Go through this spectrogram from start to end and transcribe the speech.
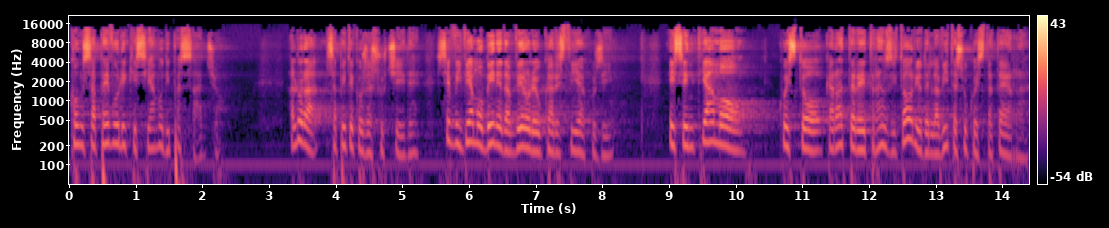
consapevoli che siamo di passaggio. Allora sapete cosa succede? Se viviamo bene davvero l'Eucaristia così e sentiamo questo carattere transitorio della vita su questa terra,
